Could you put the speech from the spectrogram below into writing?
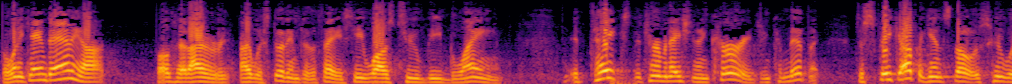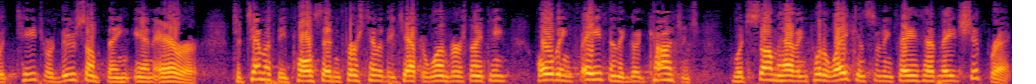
But when he came to Antioch, Paul said, I, I withstood him to the face. He was to be blamed. It takes determination and courage and commitment to speak up against those who would teach or do something in error. To Timothy, Paul said in 1 Timothy chapter 1 verse 19, holding faith and a good conscience, which some having put away concerning faith have made shipwreck,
